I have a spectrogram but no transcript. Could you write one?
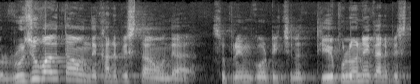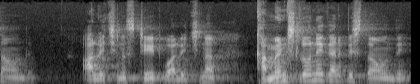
రుజువవుతూ ఉంది కనిపిస్తూ ఉంది. సుప్రీంకోర్టు ఇచ్చిన తీర్పులోనే కనిపిస్తూ ఉంది. వాళ్ళు ఇచ్చిన స్టేట్ వాళ్ళు ఇచ్చిన కమెంట్స్లోనే కనిపిస్తూ ఉంది.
